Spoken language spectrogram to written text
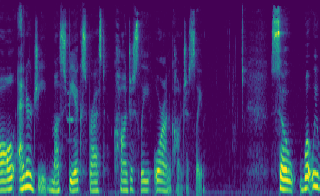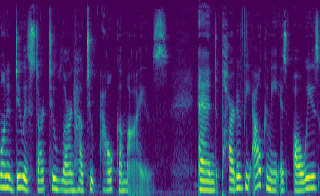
all energy must be expressed consciously or unconsciously. So, what we want to do is start to learn how to alchemize. And part of the alchemy is always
